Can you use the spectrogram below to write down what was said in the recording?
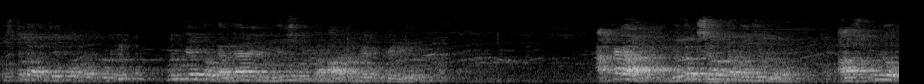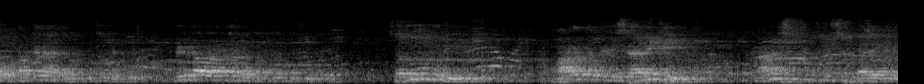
పుస్తకాల చేతితో కుడి చేతితో గంగాన్ని తీసుకుంటూ ఆర్డర్ అక్కడ వివక్ష ఉన్న రోజుల్లో ఆ స్కూల్లో పక్కన కూర్చోబెట్టి మిగతా వాళ్ళందరూ పక్కన కూర్చుంటే చదువుకుని భారతదేశానికి కాన్స్టిట్యూషన్ రాయగలిగిన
